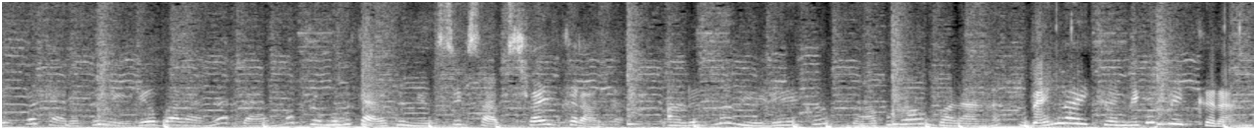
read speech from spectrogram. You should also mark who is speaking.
Speaker 1: අලුත්ම කැරක වීඩියෝ බලන්න දැන්ම ප්‍රමුඛ කැරක මියසික් සබස්ක්‍රයිබ් කරන්න. අලුත්ම වීඩියෝ එකක් දාපු ගමන් බලන්න බෙල් අයිකන් එක ක්ලික් කරන්න.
